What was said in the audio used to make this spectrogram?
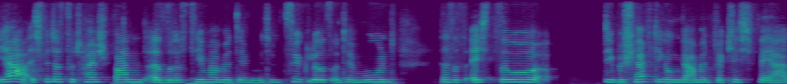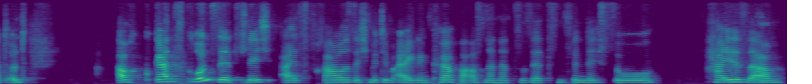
ja, ich finde das total spannend. Also das Thema mit dem, mit dem Zyklus und dem Mond, das ist echt so die Beschäftigung damit wirklich wert und auch ganz grundsätzlich als Frau sich mit dem eigenen Körper auseinanderzusetzen, finde ich so heilsam,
